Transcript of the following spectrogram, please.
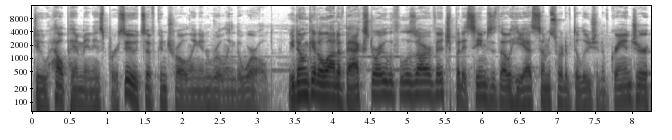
to help him in his pursuits of controlling and ruling the world. We don't get a lot of backstory with Lazarevich, but it seems as though he has some sort of delusion of grandeur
